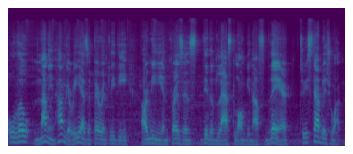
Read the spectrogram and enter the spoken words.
although none in Hungary, as apparently the Armenian presence didn't last long enough there to establish one.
